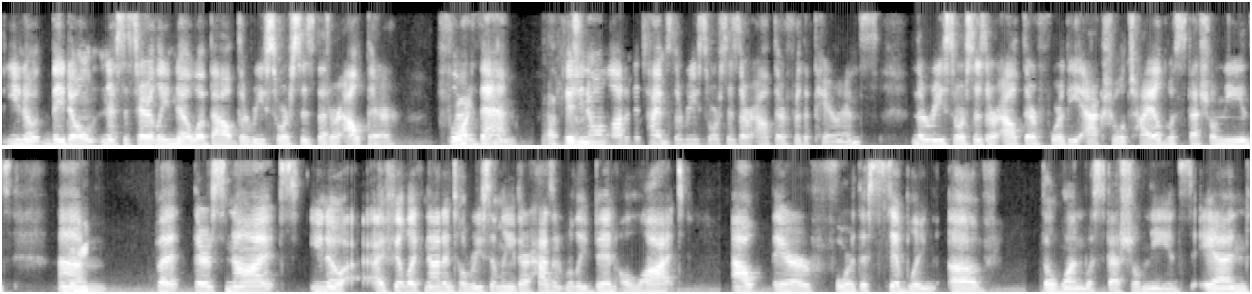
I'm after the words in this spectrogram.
you know, they don't necessarily know about the resources that are out there for Right. them. Because you know, a lot of the times the resources are out there for the parents, the resources are out there for the actual child with special needs. Um, but there's not, you know, I feel like not until recently there hasn't really been a lot out there for the sibling of the one with special needs. And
